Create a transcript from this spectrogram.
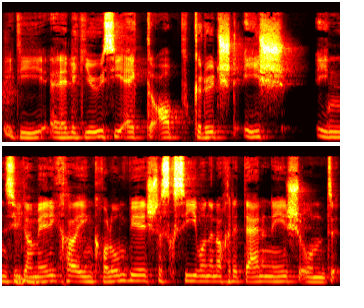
in die religiöse Ecke abgerutscht ist. In Südamerika, in Kolumbien ist das gewesen, wo er nachher dort ist. Und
